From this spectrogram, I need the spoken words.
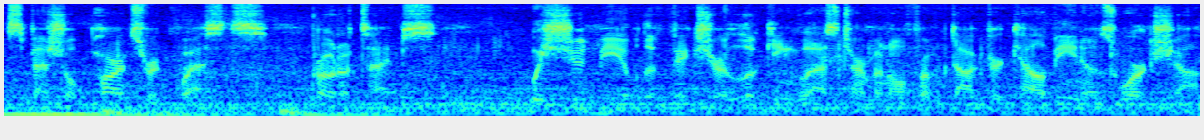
special parts requests, prototypes. We should be able to fix your looking glass terminal from Dr. Calvino's workshop.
